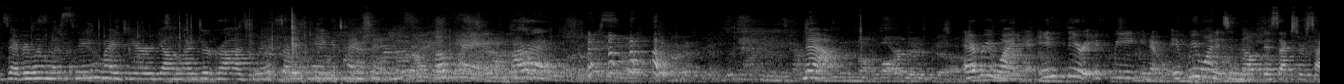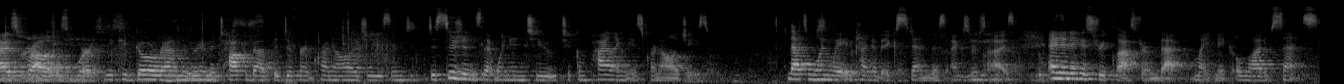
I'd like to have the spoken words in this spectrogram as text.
is everyone listening, my dear young undergraduates? Are we paying attention? Okay, all right. now, everyone, in theory, if we, you know, if we wanted to milk this exercise for all it was worth, we could go around the room and talk about the different chronologies and decisions that went into to compiling these chronologies. That's one way to kind of extend this exercise. And in a history classroom, that might make a lot of sense.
